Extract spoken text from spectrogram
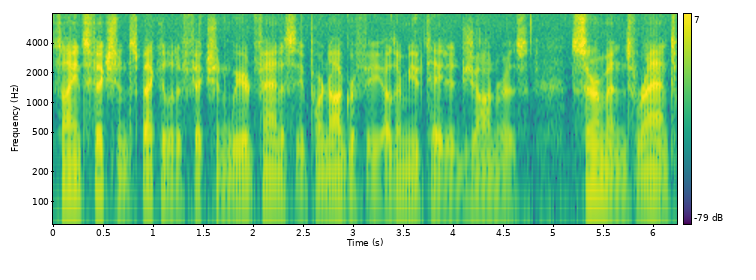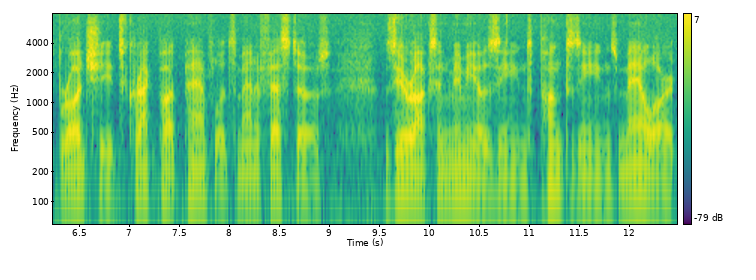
science fiction, speculative fiction, weird fantasy, pornography, other mutated genres, sermons, rants, broadsheets, crackpot pamphlets, manifestos, Xerox and mimeozines, punk zines, mail art,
